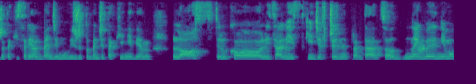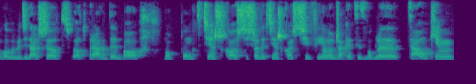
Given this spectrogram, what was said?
że taki serial będzie, mówić, że to będzie takie, nie wiem, Lost, tylko lica listki dziewczyny, prawda? Co no jakby tak. nie mogłoby być dalsze od, od prawdy, bo, bo punkt ciężkości, środek ciężkości w Yellow Jackets jest w ogóle całkiem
